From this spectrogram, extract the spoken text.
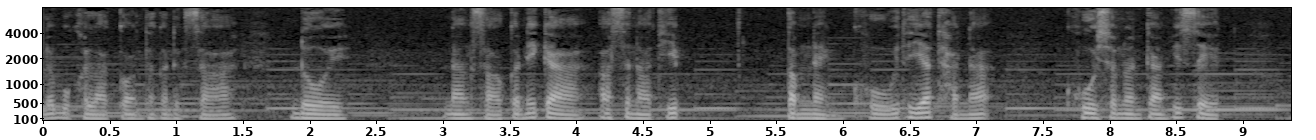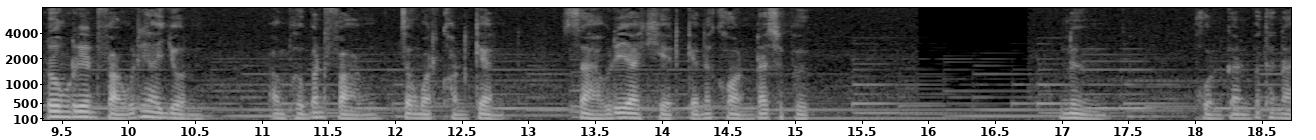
และบุคลากรทางการศึกษา โดย นางสาวกนิกาอาสนาทิพย์ตำแหน่งครูวิทยาฐานะ ครูชำนาญการพิเศษ โรงเรียนฝางวิทยายนอำเภอบ้านฝาง จังหวัดขอนแก่น สหวิทยาเขตแก่นนครราชพฤกษ์ 1. ผลการพัฒนา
